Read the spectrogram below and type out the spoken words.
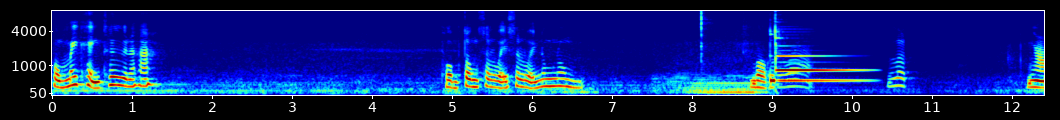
ผมไม่แข็งทื่อนะคะ ผมตรงสลวยสลวยนุ่มๆ บอกเลยว่าเลิศเงา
